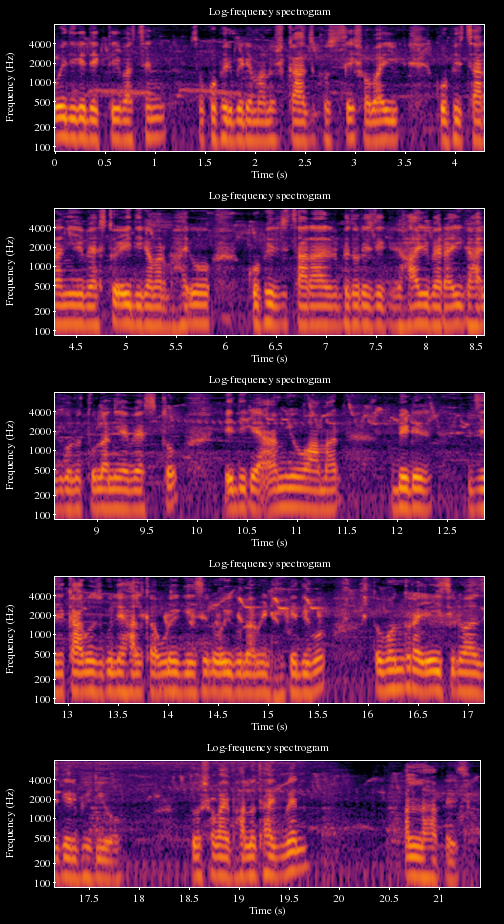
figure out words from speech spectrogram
ওইদিকে দেখতেই পাচ্ছেন তো কফির বেডে মানুষ কাজ করছে, সবাই কফির চারা নিয়ে ব্যস্ত। এইদিকে আমার ভাইও কফির চারার ভেতরে যে ঘাস বেড়াই, ঘাসগুলো তোলা নিয়ে ব্যস্ত। এদিকে আমিও আমার বেডের যে কাগজগুলি হালকা উড়ে গিয়েছিল, ওইগুলো আমি ঢেকে দিব। তো বন্ধুরা, এই ছিল আজকের ভিডিও। তো সবাই ভালো থাকবেন। আল্লাহ হাফেজ।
